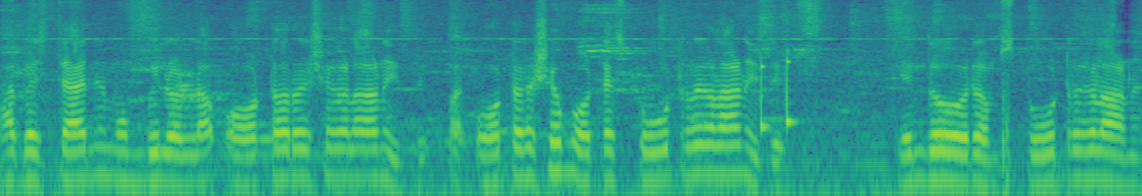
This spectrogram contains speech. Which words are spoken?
ആ ബസ് സ്റ്റാൻഡിന് മുമ്പിലുള്ള ഓട്ടോറിക്ഷകളാണ് ഇത്. ഓട്ടോറിക്ഷ പോട്ടെ സ്കൂട്ടറുകളാണ് ഇത്. എന്തോരം സ്കൂട്ടറുകളാണ്.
